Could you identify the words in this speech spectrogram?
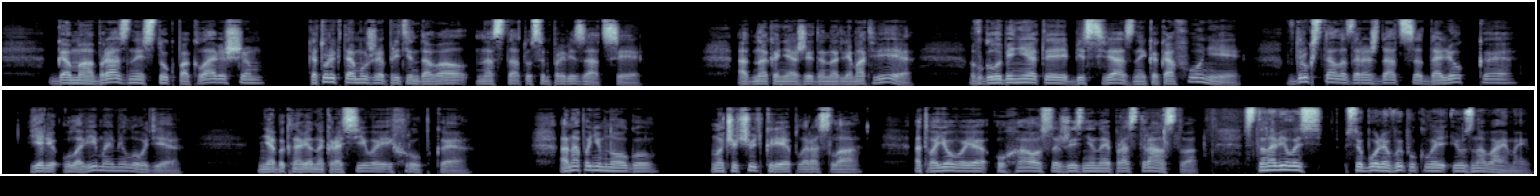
гаммообразный стук по клавишам, который к тому же претендовал на статус импровизации. Однако неожиданно для Матвея в глубине этой бессвязной какофонии вдруг стала зарождаться далекая, еле уловимая мелодия, необыкновенно красивая и хрупкая. Она понемногу, но чуть-чуть крепла, росла, отвоевывая у хаоса жизненное пространство, становилась все более выпуклой и узнаваемой.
